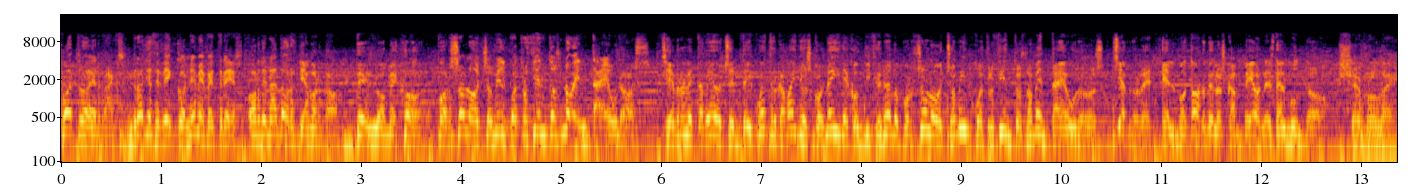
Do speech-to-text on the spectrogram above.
Cuatro airbags, radio CD con MP3, ordenador de a bordo. De lo mejor. Por solo 8.490 euros. Chevrolet Aveo 84 caballos con aire acondicionado por solo 8.490 euros. Chevrolet, el motor de los campeones del mundo. Chevrolet,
